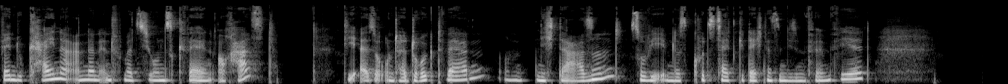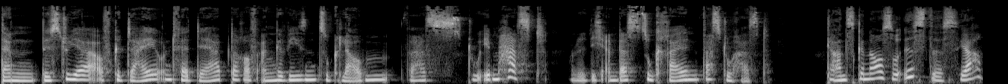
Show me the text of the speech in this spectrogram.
wenn du keine anderen Informationsquellen auch hast, die also unterdrückt werden und nicht da sind, so wie eben das Kurzzeitgedächtnis in diesem Film fehlt, dann bist du ja auf Gedeih und Verderb darauf angewiesen zu glauben, was du eben hast oder dich an das zu krallen, was du hast. Ganz genau so ist es, ja.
